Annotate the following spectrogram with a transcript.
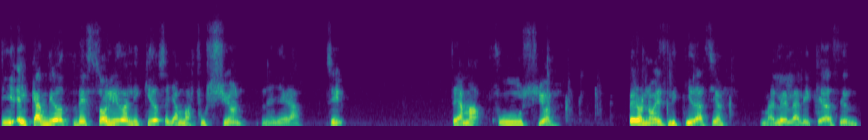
Sí, el cambio de sólido a líquido se llama fusión, Nayera. Sí. Se llama fusión, pero no es liquidación, ¿vale? La liquidación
